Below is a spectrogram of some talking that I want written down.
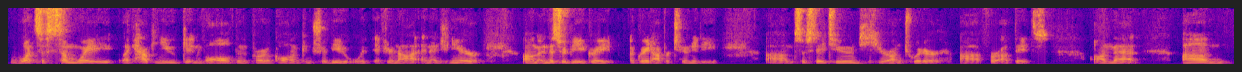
what's a, some way, like, how can you get involved in the protocol and contribute with if you're not an engineer? Um, and this would be a great a great opportunity. Um, so stay tuned here on Twitter uh, for updates on that. Um,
